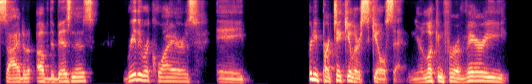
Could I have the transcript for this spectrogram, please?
side of the business really requires a pretty particular skill set. And you're looking for a very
